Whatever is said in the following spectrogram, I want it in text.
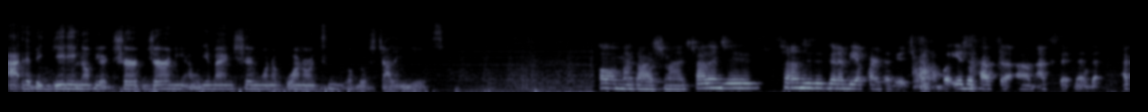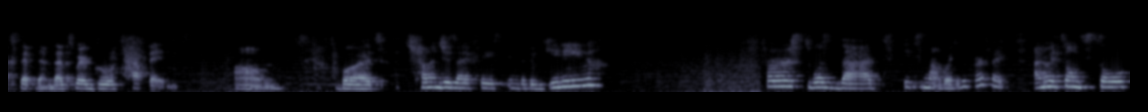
at the beginning of your journey? And would you mind sharing one of one or two of those challenges? Oh my gosh man. Challenges challenges is going to be a part of your journey but you just have to um, accept that, that accept them. That's where growth happens. Um, but challenges i faced in the beginning first was that it's not going to be perfect. I know it sounds so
